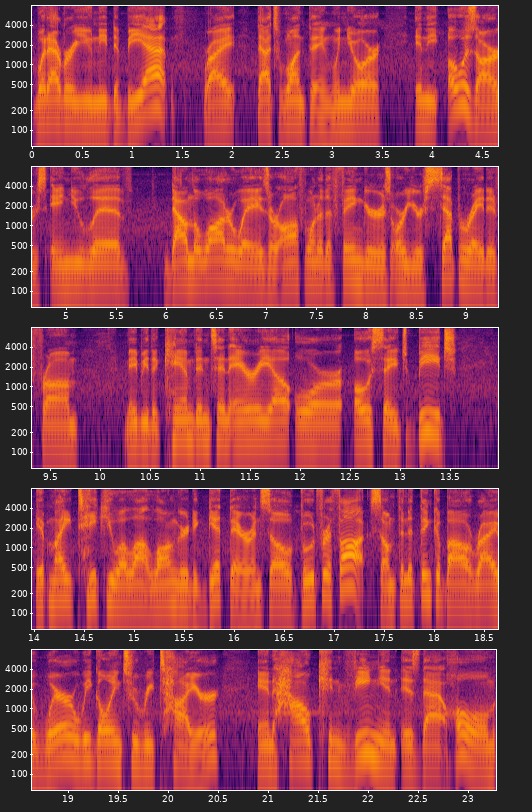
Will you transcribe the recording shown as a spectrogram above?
whatever you need to be at, right? That's one thing. When you're in the Ozarks and you live down the waterways or off one of the fingers, or you're separated from maybe the Camdenton area or Osage Beach, it might take you a lot longer to get there. And so, food for thought, something to think about, right? Where are we going to retire and how convenient is that home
